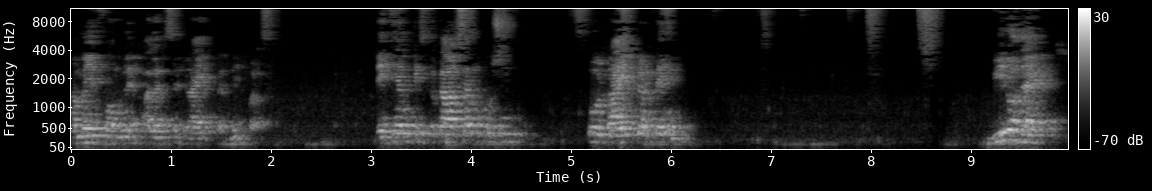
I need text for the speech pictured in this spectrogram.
हमें फॉर्मूले अलग से ड्राइव करने पड़ सकते देखिए हम किस प्रकार से हम क्वेश्चन को ड्राइव करते हैं। We know that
